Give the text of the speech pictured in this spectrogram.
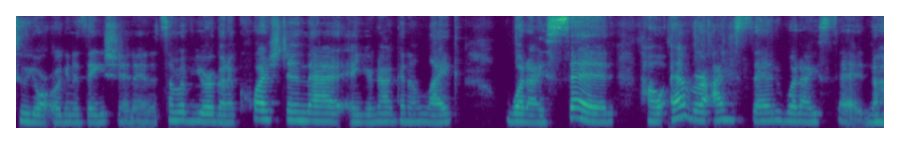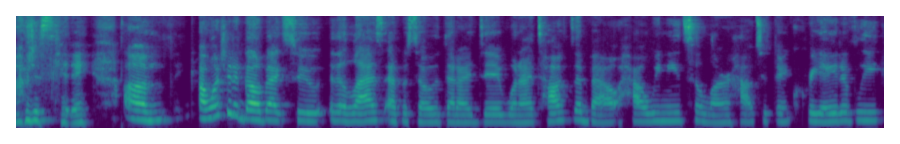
to your organization. And some of you are going to question that and you're not going to like what I said. However, I said what I said. No, I'm just kidding. Um, I want you to go back to the last episode that I did when I talked about how we need to learn how to think creatively.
